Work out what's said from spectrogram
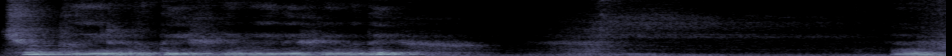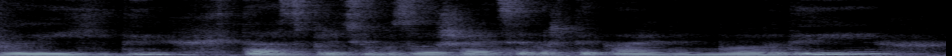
Чотири вдихи, видихи, вдих. Видих. Таз при цьому залишається вертикальним вдих.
